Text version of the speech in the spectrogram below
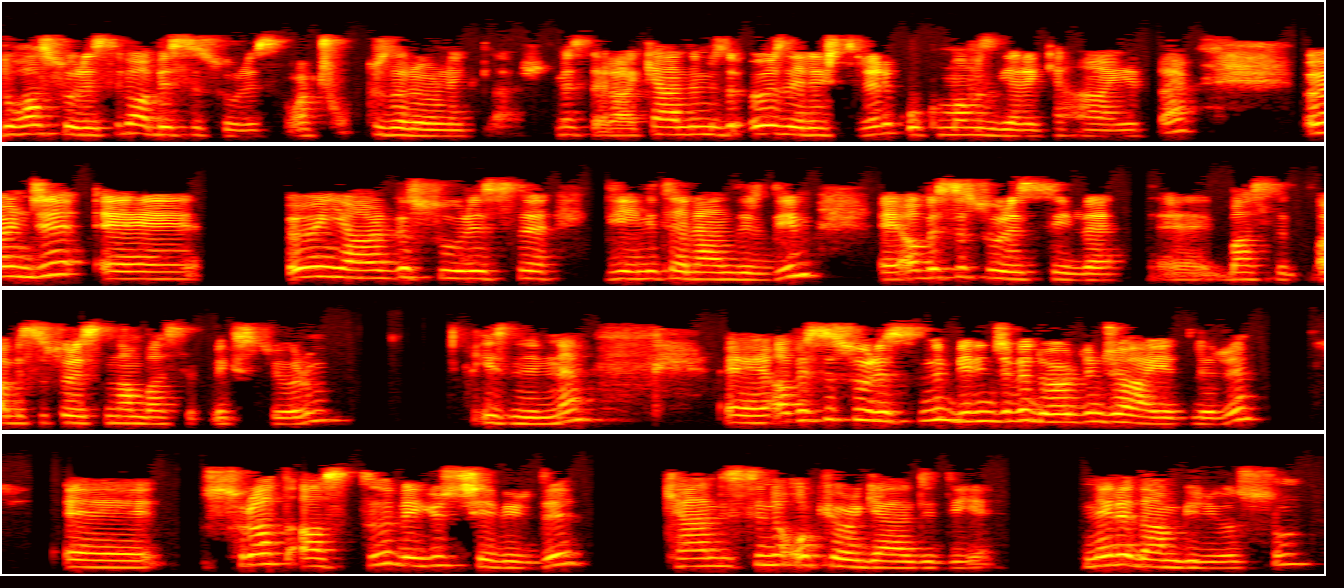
Doğa suresi ve Abese suresi var. Çok güzel örnekler. Mesela kendimizi öz eleştirerek okumamız gereken ayetler. Önce e, ön yargı suresi diye nitelendirdiğim e, Abese suresiyle e, bahset, Abese suresinden bahsetmek istiyorum izninle. E, Abese suresinin birinci ve dördüncü ayetleri e, surat astı ve yüz çevirdi. Kendisine o kör geldi diye. Nereden biliyorsun?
